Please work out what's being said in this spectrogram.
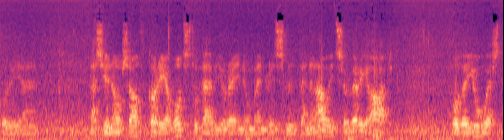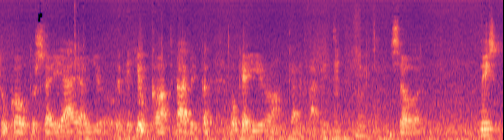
Korea. And as you know, South Korea wants to have uranium enrichment, and now it's very hard for the US to go to say, yeah, yeah, you, you can't have it, but okay, Iran can have it. Mm-hmm. So these,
